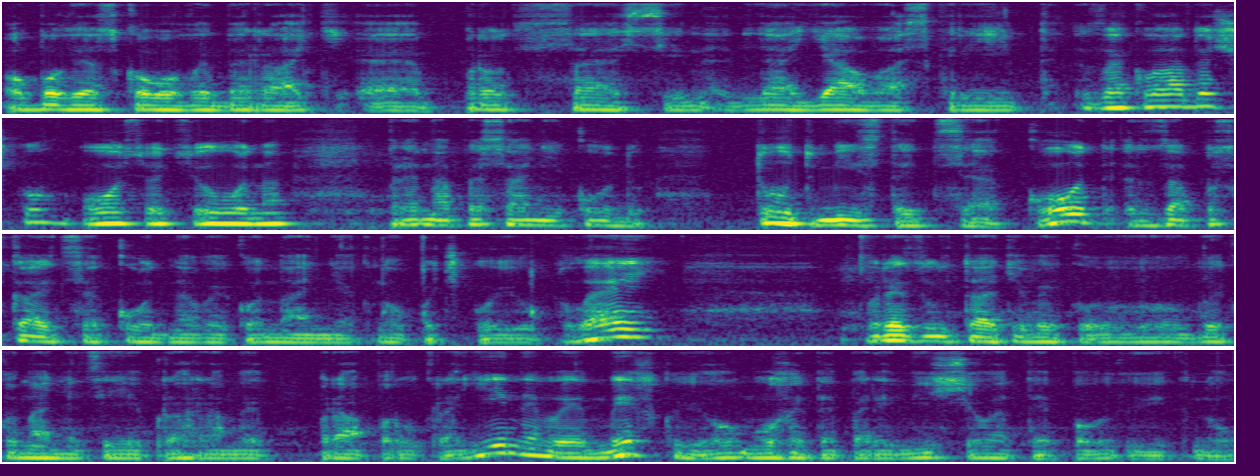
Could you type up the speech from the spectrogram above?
Обов'язково вибирати е, процесінг для JavaScript закладочку. Ось оцю вона при написанні коду. Тут міститься код, запускається код на виконання кнопочкою Play. В результаті виконання цієї програми Прапор України ви мишкою його можете переміщувати по вікну.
